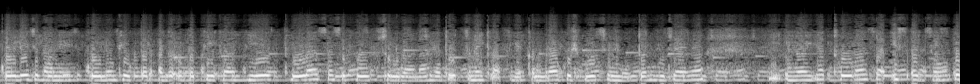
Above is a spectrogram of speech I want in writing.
کوئلے جلانے، کوئلوں کے اوپر اگربتی کا یہ تھوڑا سا سفوف سلوانا ہے تو اتنا ہی کافی ہے۔ کمرہ خوشبو سے معطل ہو جائے گا۔ یا تھوڑا سا اس اجزاء کو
